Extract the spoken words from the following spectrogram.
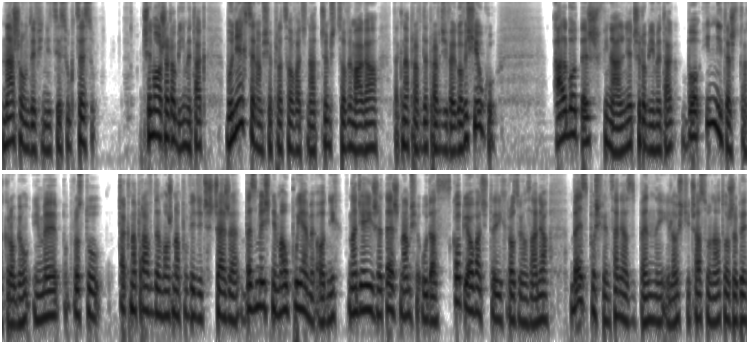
naszą definicję sukcesu. Czy może robimy tak, bo nie chce nam się pracować nad czymś, co wymaga tak naprawdę prawdziwego wysiłku? Albo też finalnie, czy robimy tak, bo inni też tak robią i my po prostu tak naprawdę można powiedzieć szczerze, bezmyślnie małpujemy od nich w nadziei, że też nam się uda skopiować te ich rozwiązania bez poświęcania zbędnej ilości czasu na to, żeby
